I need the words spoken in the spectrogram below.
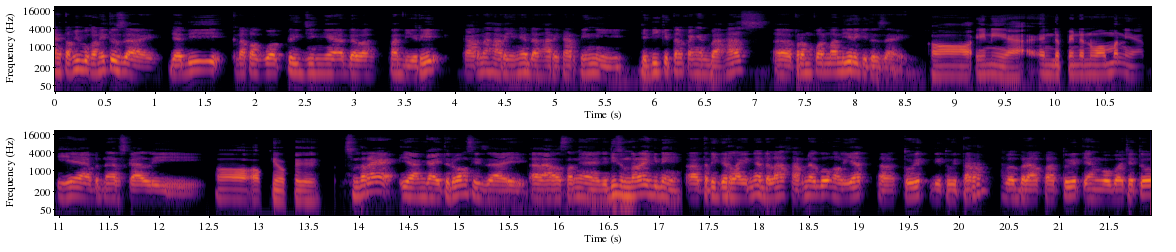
Eh tapi bukan itu Zai. Jadi kenapa gua bridgingnya adalah mandiri? Karena hari ini adalah hari Kartini. Jadi kita pengen bahas eh, perempuan mandiri gitu Zai. Oh ini ya independent woman ya. Iya benar sekali. Oh oke oke. Sebenarnya ya nggak itu doang sih Zai eh, alasannya. Jadi sebenarnya gini, eh, trigger lainnya adalah karena gue ngelihat eh, tweet di Twitter, beberapa tweet yang gue baca itu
